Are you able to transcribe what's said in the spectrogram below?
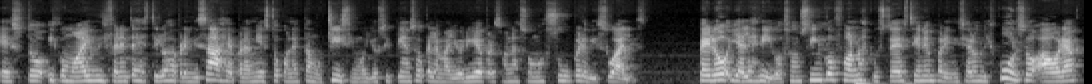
esto, y como hay diferentes estilos de aprendizaje, para mí esto conecta muchísimo. Yo sí pienso que la mayoría de personas somos súper visuales. Pero ya les digo, son cinco formas que ustedes tienen para iniciar un discurso. Ahora,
